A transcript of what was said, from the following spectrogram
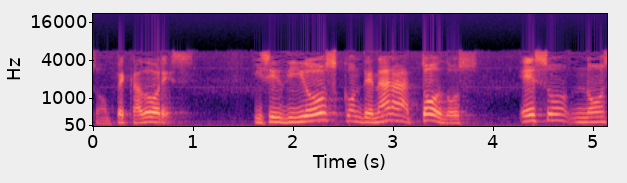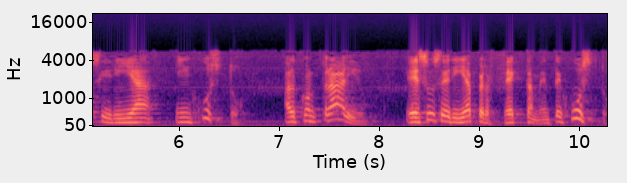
son pecadores. Y si Dios condenara a todos, eso no sería injusto. Al contrario, eso sería perfectamente justo.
